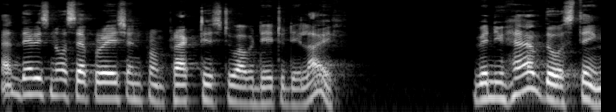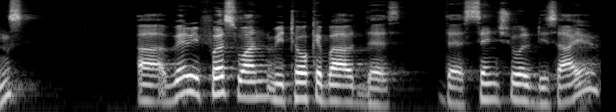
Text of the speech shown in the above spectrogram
and there is no separation from practice to our day-to-day life. When you have those things, uh, very first one we talk about this the sensual desire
